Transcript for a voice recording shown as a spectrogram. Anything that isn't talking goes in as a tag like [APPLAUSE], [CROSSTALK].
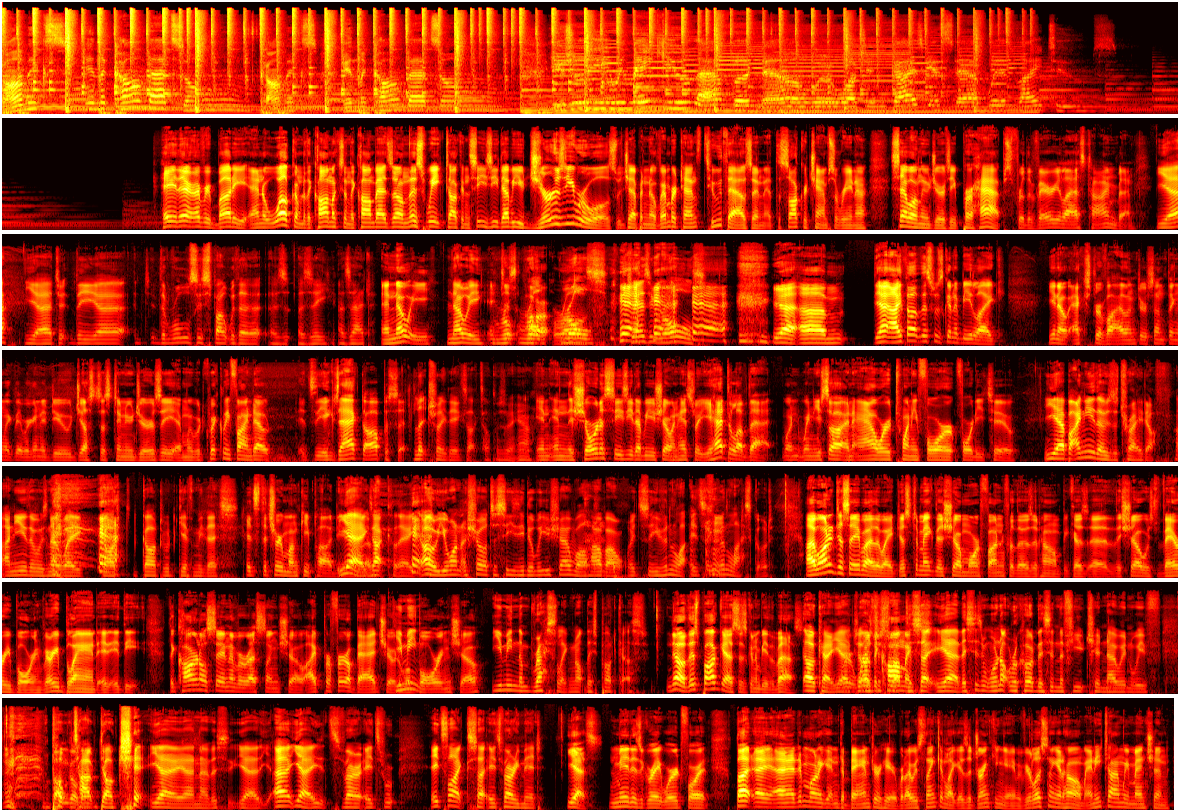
Comics in the combat zone. Comics in the combat zone. Usually we make you laugh, but now we're watching guys get stabbed with light tubes. Hey there, everybody, and welcome to the Comics in the Combat Zone. This week, talking CZW Jersey Rules, which happened November 10th, 2000, at the Soccer Champs Arena, Sewell, New Jersey, perhaps for the very last time, Ben. Yeah, yeah. d- The uh, d- the rules is spelt with a, a, z- a Z, a Z. And no E. No E. It Ro- just ro- rolls. [LAUGHS] Jersey rolls. [LAUGHS] yeah, um, yeah, I thought this was going to be like, you know, extra violent or something, like they were going to do Justice to New Jersey, and we would quickly find out it's the exact opposite. Literally the exact opposite. Yeah. in in the shortest CZW show in history. You had to love that when when you saw an hour 24 42. Yeah, but I knew there was a trade off. I knew there was no way God [LAUGHS] God would give me this. It's the true monkey pod. Yeah, exactly. [LAUGHS] oh, you want a shorter CZW show? Well, how about it's even le- it's [CLEARS THROAT] even less good. I wanted to say by the way, just to make this show more fun for those at home, because uh, the show was very boring, very bland. It, it, the the cardinal sin of a wrestling show. I prefer a bad show You to a mean- boring show. You mean the wrestling, not this podcast? No, this podcast is going to be the best. Okay, yeah. We're- we're the just comics. say- yeah, this isn't. We're not recording this in the future, knowing we've [LAUGHS] pumped out dog [LAUGHS] shit. Yeah, yeah. No, this. Yeah, uh, yeah. It's very. It's. It's like. So, it's very mid. Yes, mid is a great word for it. But I, I didn't want to get into banter here, but I was thinking, like, as a drinking game, if you're listening at home, anytime we mention,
